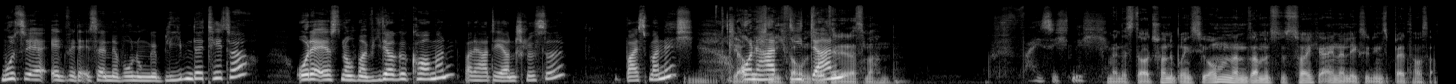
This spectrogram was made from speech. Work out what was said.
muss er, entweder ist er in der Wohnung geblieben, der Täter, oder er ist nochmal wiedergekommen, weil er hatte ja einen Schlüssel, weiß man nicht. Glaub und ich hat nicht, warum die sollte dann, der das machen? weiß ich nicht. Ich meine, das dauert schon, du bringst sie um, dann sammelst du das Zeug ein, dann legst du die ins Betthaus ab.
